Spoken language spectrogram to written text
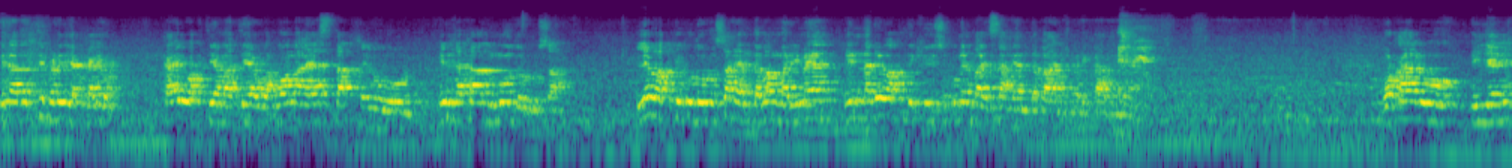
بنا دلت فدل يكلم كاي وقت ما تيا وما يستأخرون إن كان مود الرسا لوقت قد الرسا يندبان مريمان إن لوقت كي يسوق ما يسا يندبان مريكان وقالوا إياني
